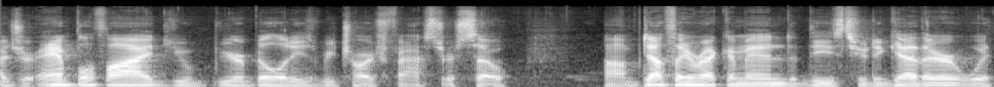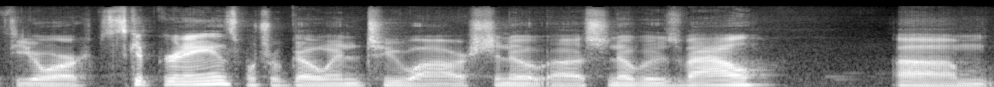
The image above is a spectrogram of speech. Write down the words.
as you're amplified, you, your abilities recharge faster. So um, definitely recommend these two together with your skip grenades, which will go into our Shino uh, Shinobu's Vow um,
